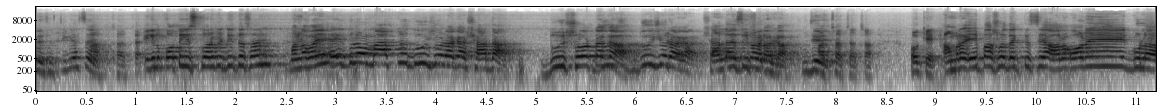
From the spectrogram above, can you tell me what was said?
দিয়েছে ঠিক আছে? আচ্ছা আচ্ছা। এগুলো কত স্কোয়ার ফিট দিতেছেন মানা ভাই? এইগুলো মাত্র দুইশো টাকা সাদা। দুইশো টাকা? দুইশো টাকা সাদা দুইশো টাকা? আচ্ছা আচ্ছা আচ্ছা। ওকে আমরা এই পাশেও দেখতেছি আর অনেকগুলা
